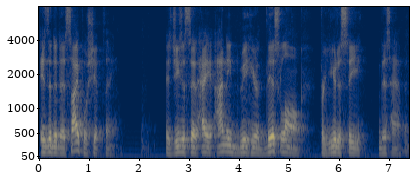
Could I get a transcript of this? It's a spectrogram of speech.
Is it a discipleship thing? As Jesus said, hey, I need to be here this long for you to see this happen?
